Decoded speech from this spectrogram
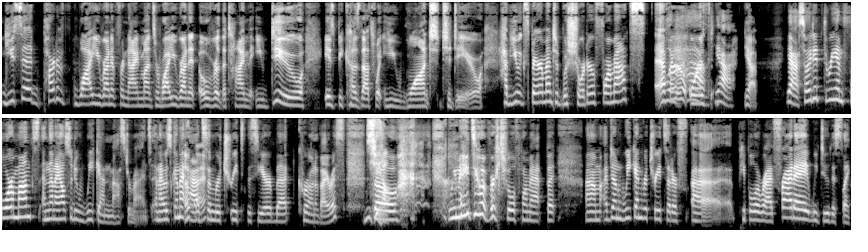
you said part of why you run it for nine months or why you run it over the time that you do is because that's what you want to do. Have you experimented with shorter formats ever? Oh, or have, yeah, yeah. yeah. So I did three and four months, and then I also do weekend masterminds. And I was going to Okay. add some retreats this year, but coronavirus. So we may do a virtual format, but um, I've done weekend retreats that are uh, people arrive Friday. We do this like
